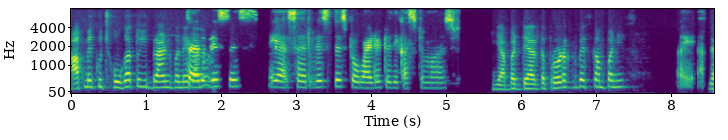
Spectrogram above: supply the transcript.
आप में कुछ होगा तो ये ब्रांड बनेगा सर्विसेस या customers but they are the product based companies they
